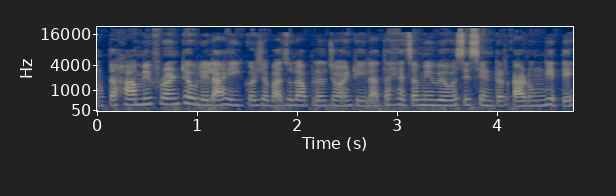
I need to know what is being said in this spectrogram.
आता हा मी फ्रंट ठेवलेला आहे. इकडच्या बाजूला आपल्याला जॉईंट येईल. आता ह्याचा मी व्यवस्थित सेंटर काढून घेते.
